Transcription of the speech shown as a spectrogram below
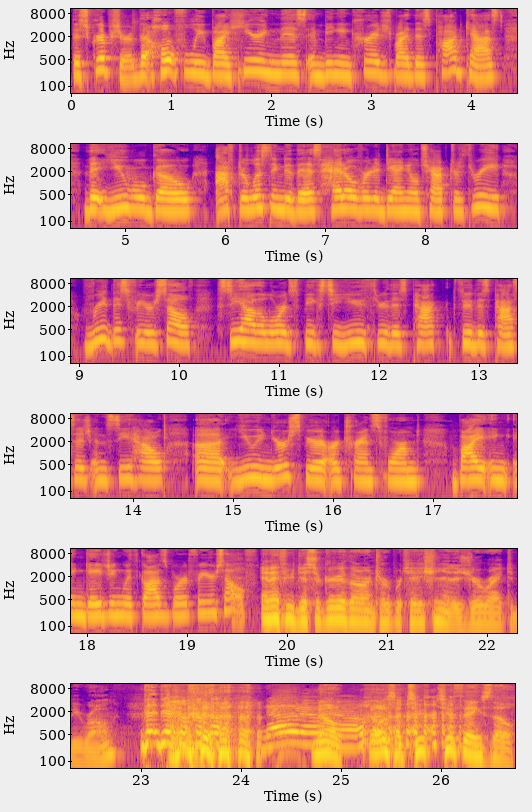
the scripture that hopefully by hearing this and being encouraged by this podcast that you will go after listening to this head over to Daniel chapter 3 read this for yourself see how the Lord speaks to you through this pack through this passage and see how uh, you and your spirit are transformed by en- engaging with God's word for yourself And if you disagree with our interpretation, it is your right to be wrong. no no no No, no. listen, two, two things though.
